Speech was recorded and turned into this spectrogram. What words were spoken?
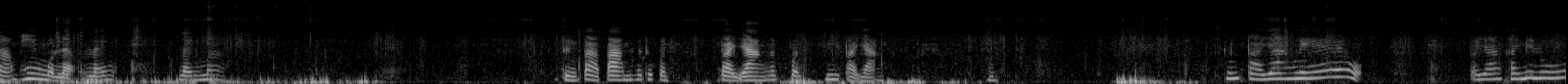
น้ำแห้งหมดแล้วแรงแรงมาก ถึงป่าปาล์มแล้วทุกคน ป่ายางแล้วทุกคนนี่ป่ายาง ถึงป่ายางแล้วป่ายางใครไม่รู้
